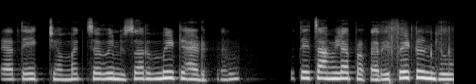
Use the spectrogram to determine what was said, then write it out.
त्यात एक चम्मच चवीनुसार मीठ ॲड करू ते चांगल्या प्रकारे फेटून घेऊ.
